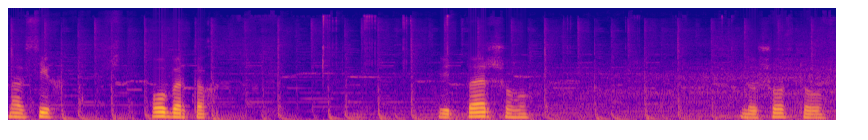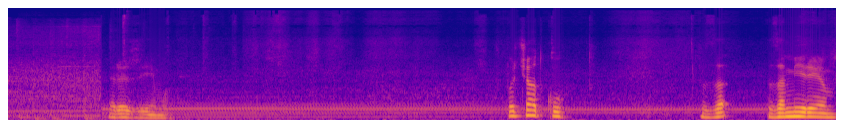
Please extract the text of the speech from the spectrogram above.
на всіх обертах від першого до шостого режиму. Спочатку за, заміряємо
